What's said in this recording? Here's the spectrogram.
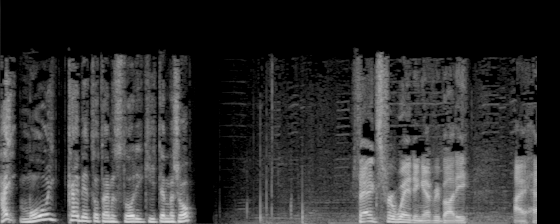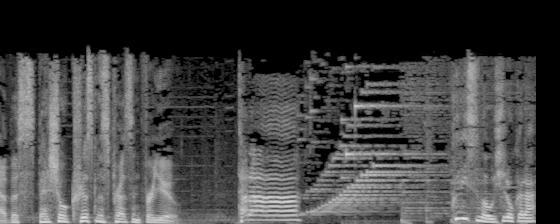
はい。もう一回ベッドタイムストーリー聞いてみましょ Thanks for waiting, everybody. I have a special Christmas present for you. Ta da! う。クリスの後ろから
